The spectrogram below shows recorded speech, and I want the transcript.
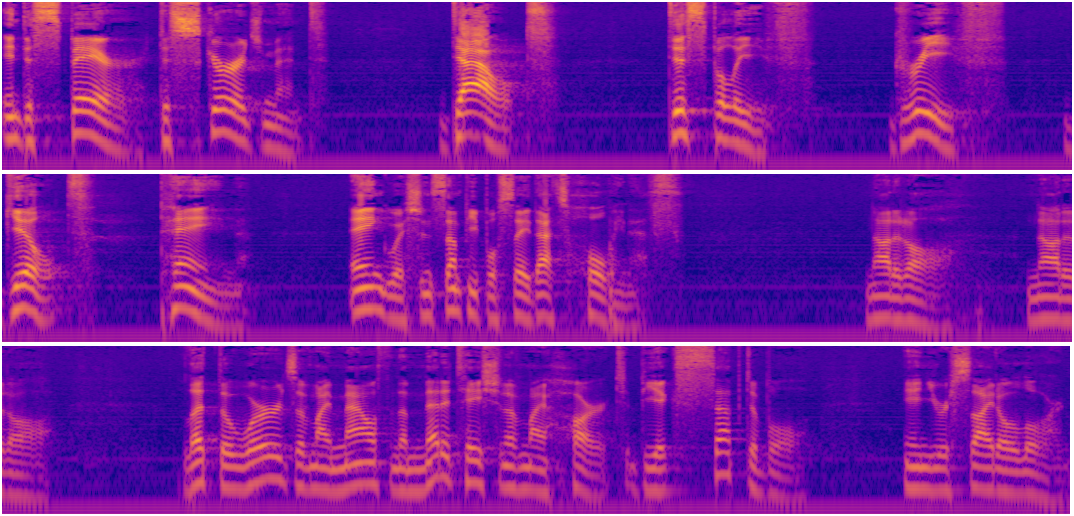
in despair, discouragement, doubt, disbelief, grief, guilt, pain, anguish. And some people say that's holiness. Not at all. Not at all. Let the words of my mouth and the meditation of my heart be acceptable in your sight, O Lord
